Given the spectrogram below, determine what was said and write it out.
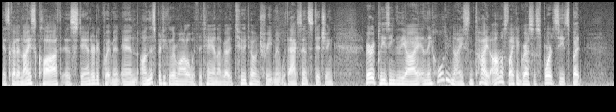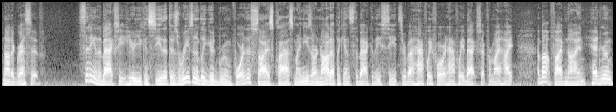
It's got a nice cloth as standard equipment and on this particular model with the tan I've got a two-tone treatment with accent stitching. Very pleasing to the eye and they hold you nice and tight almost like aggressive sports seats but not aggressive. Sitting in the back seat here, you can see that there's reasonably good room for this size class. My knees are not up against the back of these seats. They're about halfway forward, halfway back, except for my height, about 5'9". Headroom,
